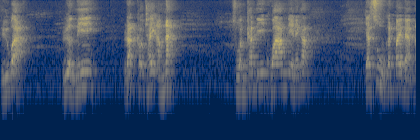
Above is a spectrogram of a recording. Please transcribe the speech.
ถือว่าเรื่องนี้รัฐเขาใช้อำนาจ ส่วนคดีความเนี่ยนะครับ จะสู้กันไปแบบไหน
